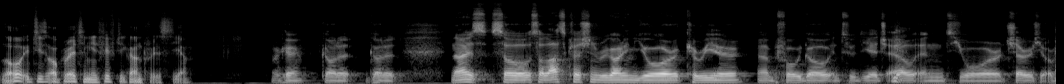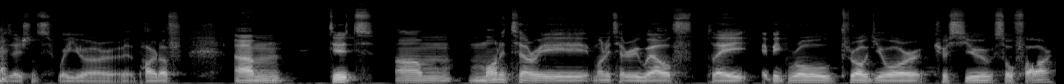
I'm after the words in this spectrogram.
No, it is operating in 50 countries. Yeah. Okay, got it, got it. Nice. So, so last question regarding your career uh, before we go into DHL yeah. and your charity organizations where you are a part of. Um, did um, monetary monetary wealth play a big role throughout your pursuit so far,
